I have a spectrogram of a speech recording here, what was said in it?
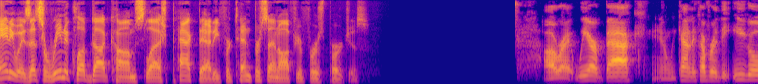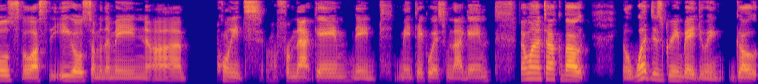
Anyways, that's arenaclub.com slash packdaddy for 10% off your first purchase. All right, we are back. You know, we kind of covered the Eagles, the loss of the Eagles, some of the main uh, points from that game, main main takeaways from that game. So I want to talk about, you know, what does Green Bay doing go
